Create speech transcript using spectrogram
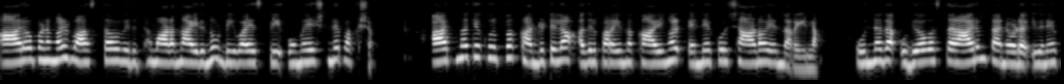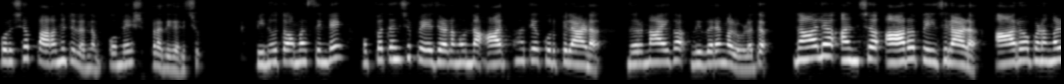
ആരോപണങ്ങൾ വാസ്തവ വിരുദ്ധമാണെന്നായിരുന്നു ഡിവൈഎസ്പി ഉമേഷിന്റെ പക്ഷം. ആത്മഹത്യക്കുറിപ്പ് കണ്ടിട്ടില്ല അതിൽ പറയുന്ന കാര്യങ്ങൾ എന്നെക്കുറിച്ചാണോ എന്നറിയില്ല. ഉന്നത ഉദ്യോഗസ്ഥരാരും തന്നോട് ഇതിനെക്കുറിച്ച് പറഞ്ഞിട്ടില്ലെന്നും ഉമേഷ് പ്രതികരിച്ചു. ബിനു തോമസിന്റെ മുപ്പത്തഞ്ച് പേജ് അടങ്ങുന്ന ആത്മഹത്യാക്കുറിപ്പിലാണ് നിർണായക വിവരങ്ങളുള്ളത്. നാല് അഞ്ച് ആറ് പേജിലാണ് ആരോപണങ്ങൾ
